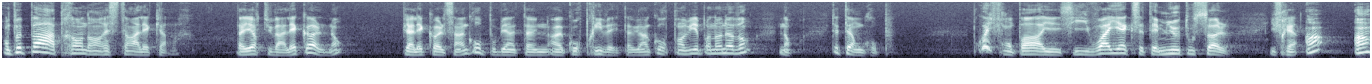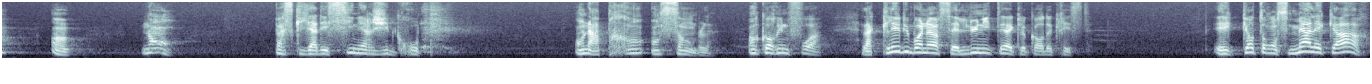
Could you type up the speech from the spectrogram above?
On ne peut pas apprendre en restant à l'écart. D'ailleurs, tu vas à l'école, non? Puis à l'école, c'est un groupe, ou bien tu as un cours privé. Tu as eu un cours privé pendant 9 ans? Non, tu étais en groupe. Pourquoi ils ne feront pas, s'ils voyaient que c'était mieux tout seul, il ferait un, un, un. Non, parce qu'il y a des synergies de groupe. On apprend ensemble. Encore une fois, la clé du bonheur, c'est l'unité avec le corps de Christ. Et quand on se met à l'écart,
